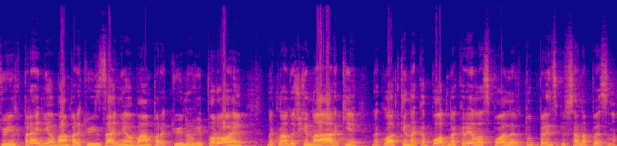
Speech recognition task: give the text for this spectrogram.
тюнінг переднього бампера, тюнінг заднього бампера, тюнінгові пороги, накладочки на арки, накладки на капот, на крила, спойлер. Тут, в принципі, все написано.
